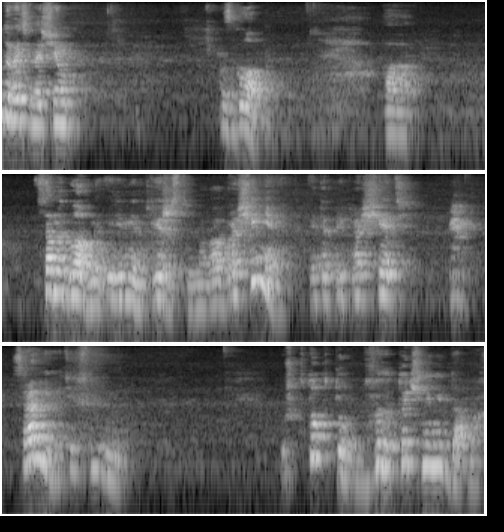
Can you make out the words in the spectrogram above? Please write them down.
давайте начнем с главного. Самый главный элемент вежественного обращения это прекращать сравнивать их с людьми. Уж кто-кто, но точно не дама.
